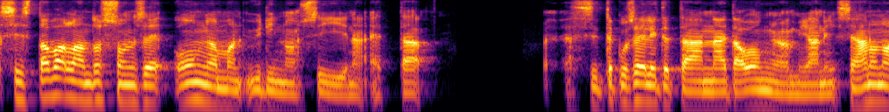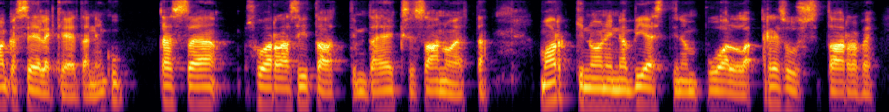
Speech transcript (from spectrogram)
siis tavallaan tuossa on se ongelman ydin on siinä, että sitten kun selitetään näitä ongelmia, niin sehän on aika selkeää. Niin kuin tässä suoraan sitaatti, mitä Heksi sanoi, että markkinoinnin ja viestinnän puolella resurssitarve –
